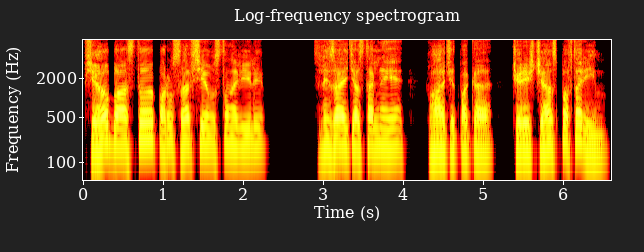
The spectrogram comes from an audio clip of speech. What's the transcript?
«Все, баста, паруса все установили!» «Слезайте остальные! Хватит пока! Через час повторим!»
